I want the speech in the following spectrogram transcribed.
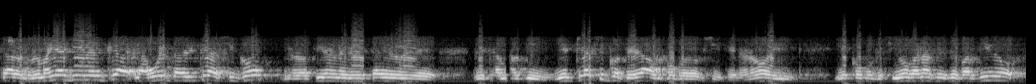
Claro, porque mañana tienen la vuelta del clásico, pero lo tienen en el estadio de, San Martín. Y el clásico te da un poco de oxígeno, ¿no? Y, y es como que si vos ganás ese partido,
